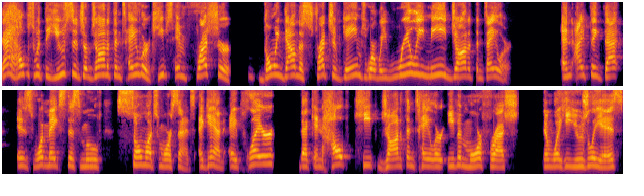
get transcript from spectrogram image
That helps with the usage of Jonathan Taylor, keeps him fresher going down the stretch of games where we really need Jonathan Taylor. And I think that is what makes this move so much more sense. Again, a player that can help keep Jonathan Taylor even more fresh than what he usually is.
